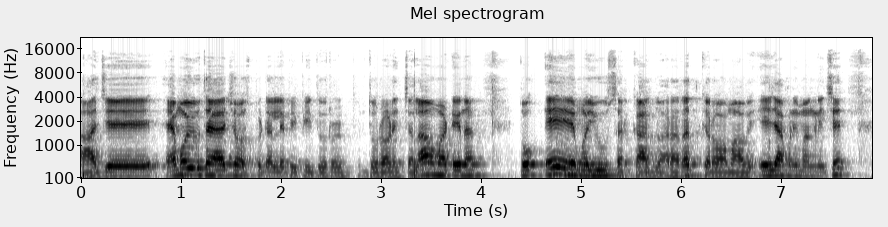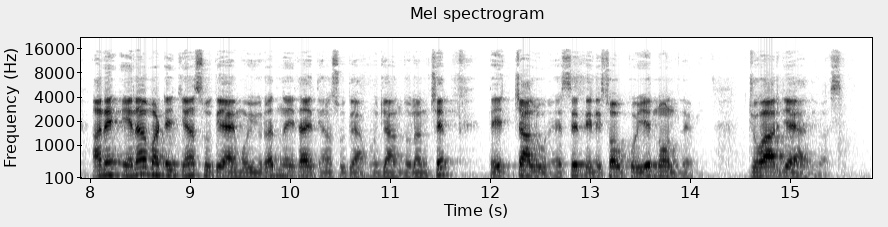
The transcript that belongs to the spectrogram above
આ જે એમઓયુ થયા છે, હોસ્પિટલને પીપી ધોરણે ચલાવવા માટેના. તો એ એમઓયુ સરકાર દ્વારા રદ કરવામાં આવે, એ જ આપણી માંગણી છે. અને એના માટે જ્યાં સુધી આ એમઓયુ રદ નહીં થાય, ત્યાં સુધી આપણું જે આંદોલન છે, તે ચાલુ રહેશે. તેની સૌ કોઈએ નોંધ લેવી. જોહાર જય આદિવાસી.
